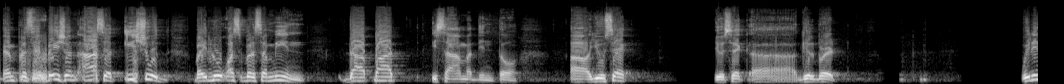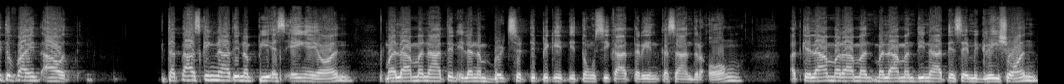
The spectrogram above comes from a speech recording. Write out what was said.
and preservation asset issued by Lucas Bersamin, dapat isama din to. Uh, Yusek, Yusek uh, Gilbert, we need to find out Itatasking natin ng PSA ngayon, malaman natin ilan ang birth certificate itong si Catherine Cassandra Ong. At kailangan malaman, malaman din natin sa immigration,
